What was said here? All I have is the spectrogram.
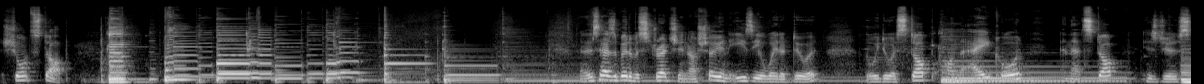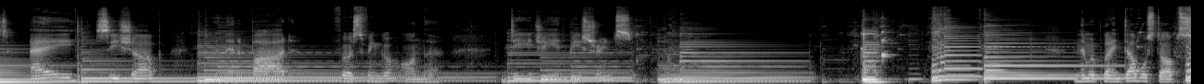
short stop. Now this has a bit of a stretch in. I'll show you an easier way to do it. But we do a stop on the A chord, and that stop is just A, C sharp, and then a barred first finger on the D, G, and B strings. And then we're playing double stops. So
